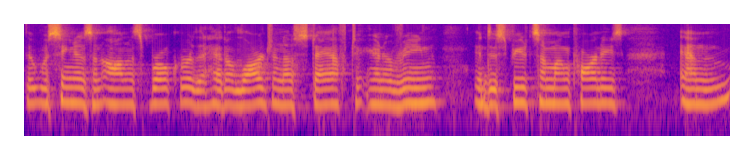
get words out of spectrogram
that was seen as an honest broker that had a large enough staff to intervene in disputes among parties. And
